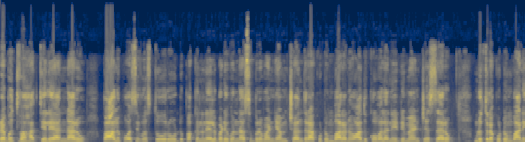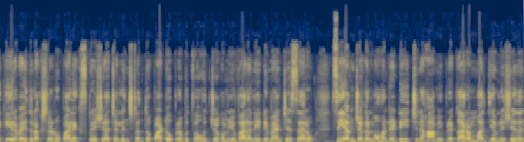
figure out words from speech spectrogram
ప్రభుత్వ హత్యలే అన్నారు. పాలు పోసి వస్తూ రోడ్డు పక్కన నిలబడి ఉన్న సుబ్రహ్మణ్యం చంద్ర కుటుంబాలను ఆదుకోవాలని డిమాండ్ చేశారు. మృతుల కుటుంబానికి ఇరవై ఐదు లక్షల రూపాయల ఎక్స్గ్రేషియా చెల్లించడంతో పాటు ప్రభుత్వ ఉద్యోగం ఇవ్వాలని డిమాండ్ చేశారు. సీఎం జగన్మోహన్ రెడ్డి ఇచ్చిన హామీ ప్రకారం మద్యం నిషేధం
